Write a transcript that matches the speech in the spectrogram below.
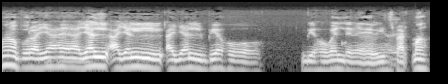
Bueno, pero allá, allá, el, allá, el, allá el viejo, viejo verde de Vince McMahon.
